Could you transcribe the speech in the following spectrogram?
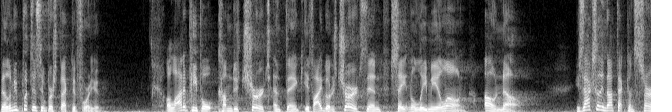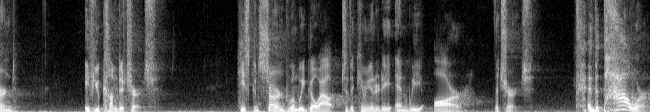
Now, let me put this in perspective for you. A lot of people come to church and think if I go to church, then Satan will leave me alone. Oh, no. He's actually not that concerned if you come to church. He's concerned when we go out to the community and we are the church. And the power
